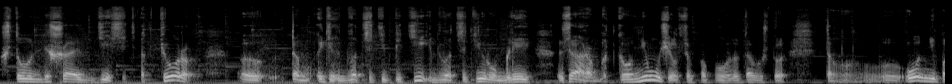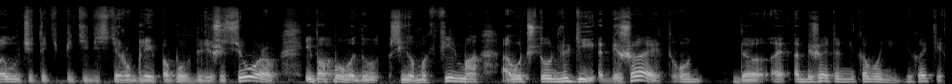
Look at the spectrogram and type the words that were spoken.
что он лишает 10 актеров э, там, этих 25 и 20 рублей заработка. Он не мучился по поводу того, что там, он не получит эти 50 рублей по поводу режиссеров и по поводу съемок фильма, а вот что он людей обижает, он да, обижать он никого не, не хотел.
